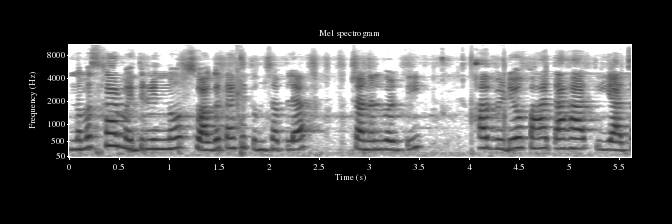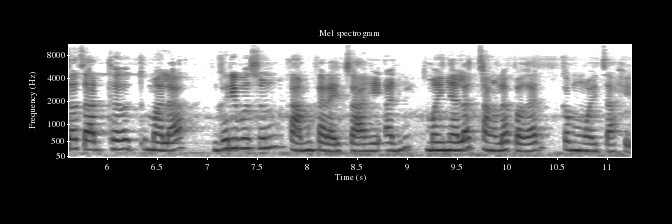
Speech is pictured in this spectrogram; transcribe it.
नमस्कार मैत्रिणींनो स्वागत आहे तुमचं आपल्या चॅनलवरती हा व्हिडिओ पाहत आहात याचाच अर्थ तुम्हाला घरी बसून काम करायचं आहे आणि महिन्याला चांगला पगार कमवायचा आहे.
